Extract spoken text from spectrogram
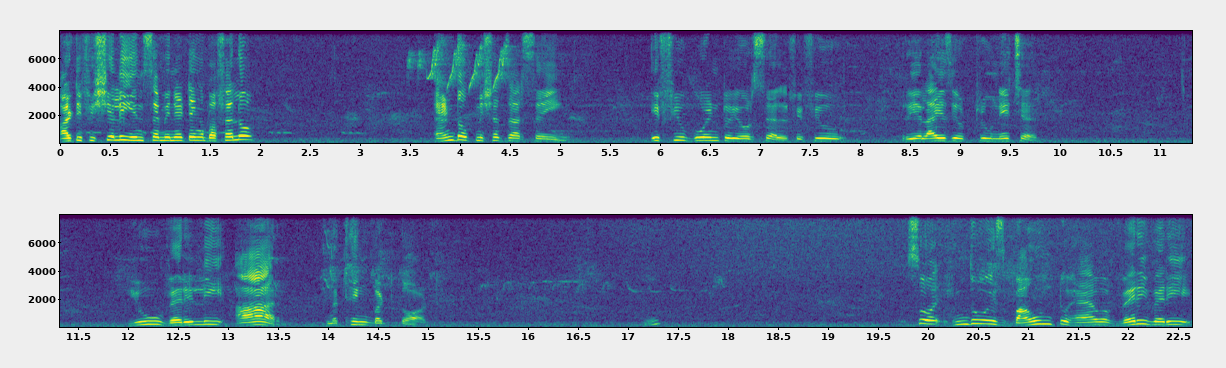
artificially inseminating a buffalo? And the Upanishads are saying if you go into yourself, if you realize your true nature, you verily are nothing but God. Hmm? So, Hindu is bound to have a very, very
